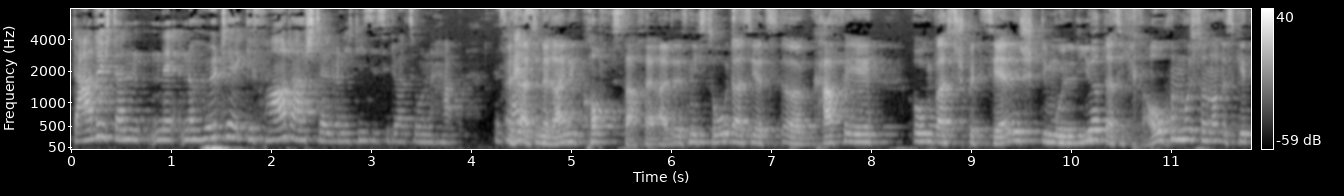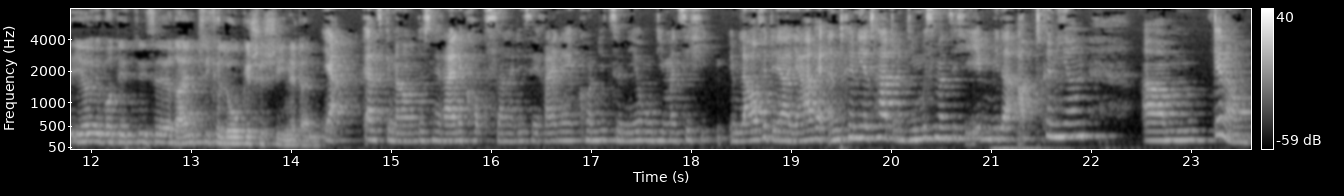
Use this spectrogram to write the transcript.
dadurch dann eine, eine erhöhte Gefahr darstellt, wenn ich diese Situation habe. Das heißt, also eine reine Kopfsache. Also es ist nicht so, dass jetzt äh, Kaffee irgendwas Spezielles stimuliert, dass ich rauchen muss, sondern es geht eher über die, diese rein psychologische Schiene dann. Ja, ganz genau. Das ist eine reine Kopfsache, diese reine Konditionierung, die man sich im Laufe der Jahre antrainiert hat und die muss man sich eben wieder abtrainieren. Ähm, genau.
